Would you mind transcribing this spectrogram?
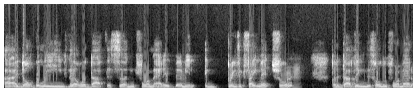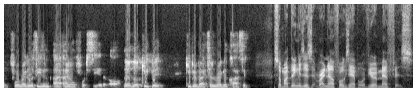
I don't believe they'll adopt this uh, new format. It, I mean, it, brings excitement, sure. Mm-hmm. But adopting this whole new format for regular season, I, I don't foresee it at all. They'll, they'll keep it keep it back to the regular classic. So my thing is this: right now, for example, if you're in Memphis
